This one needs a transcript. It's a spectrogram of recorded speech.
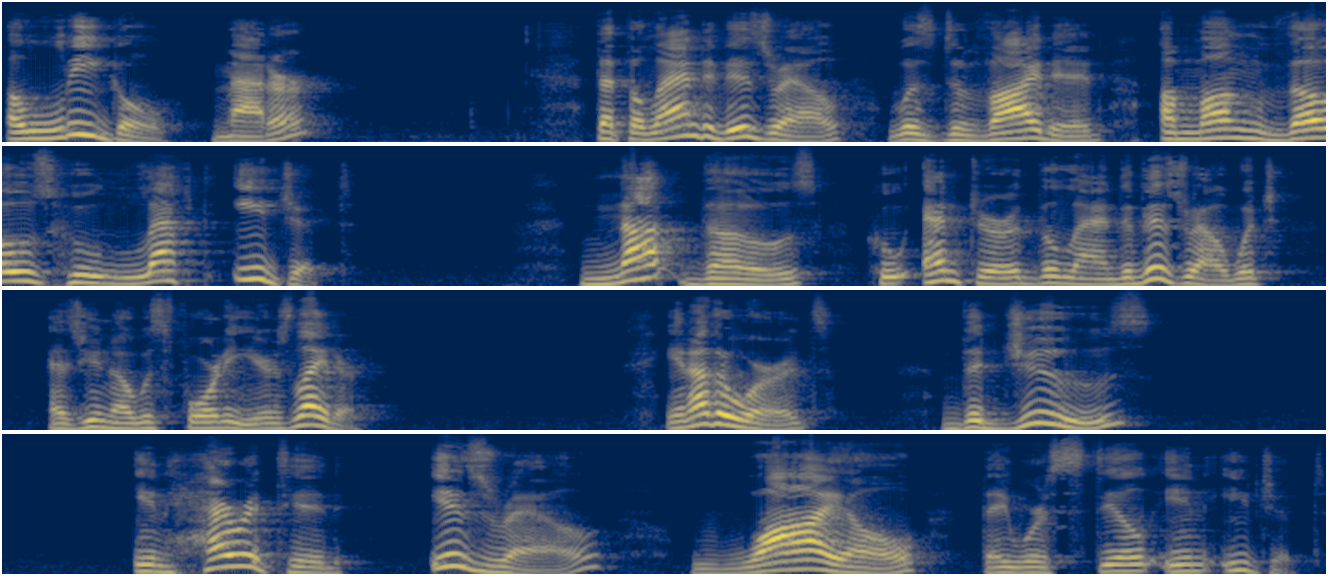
a legal matter that the land of Israel was divided among those who left Egypt, not those who entered the land of Israel, which, as you know, was 40 years later. In other words, the Jews inherited Israel while they were still in Egypt.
